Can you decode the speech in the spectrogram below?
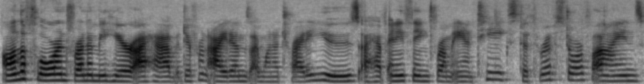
On the floor in front of me here I have different items I want to try to use. I have anything from antiques to thrift store finds.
